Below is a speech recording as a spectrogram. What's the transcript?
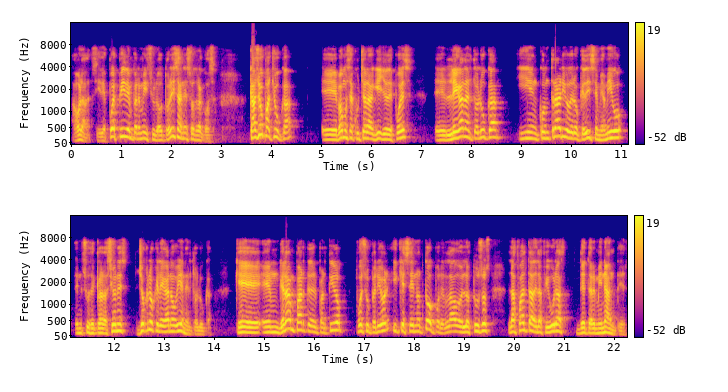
Ahora, si después piden permiso y lo autorizan, es otra cosa. Cayó Pachuca, eh, vamos a escuchar a Guille después, eh, le gana el Toluca, y en contrario de lo que dice mi amigo en sus declaraciones, yo creo que le ganó bien el Toluca, que en gran parte del partido fue superior y que se notó por el lado de los Tuzos la falta de las figuras determinantes.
